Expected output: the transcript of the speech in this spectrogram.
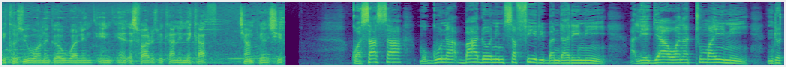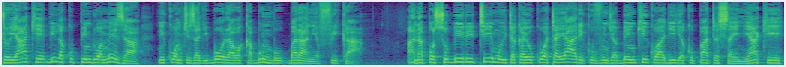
because we want to go well in, in, as far as we can in the CAF Championship. Kwa sasa bado ni msafiri bandarini aliyejawa na tumaini. Ndoto yake bila kupindua meza ni kuwa mchezaji bora wa kabumbu barani Afrika. Anaposubiri timu itakayokuwa tayari kuvunja benki kwa ajili ya kupata saini yake,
